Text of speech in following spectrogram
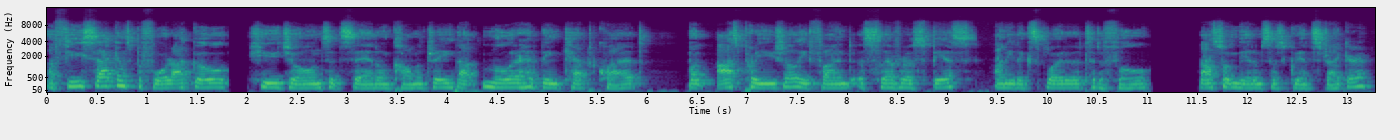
A few seconds before that goal, Hugh Johns had said on commentary that Muller had been kept quiet, but as per usual, he'd found a sliver of space and he'd exploited it to the full. That's what made him such a great striker.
